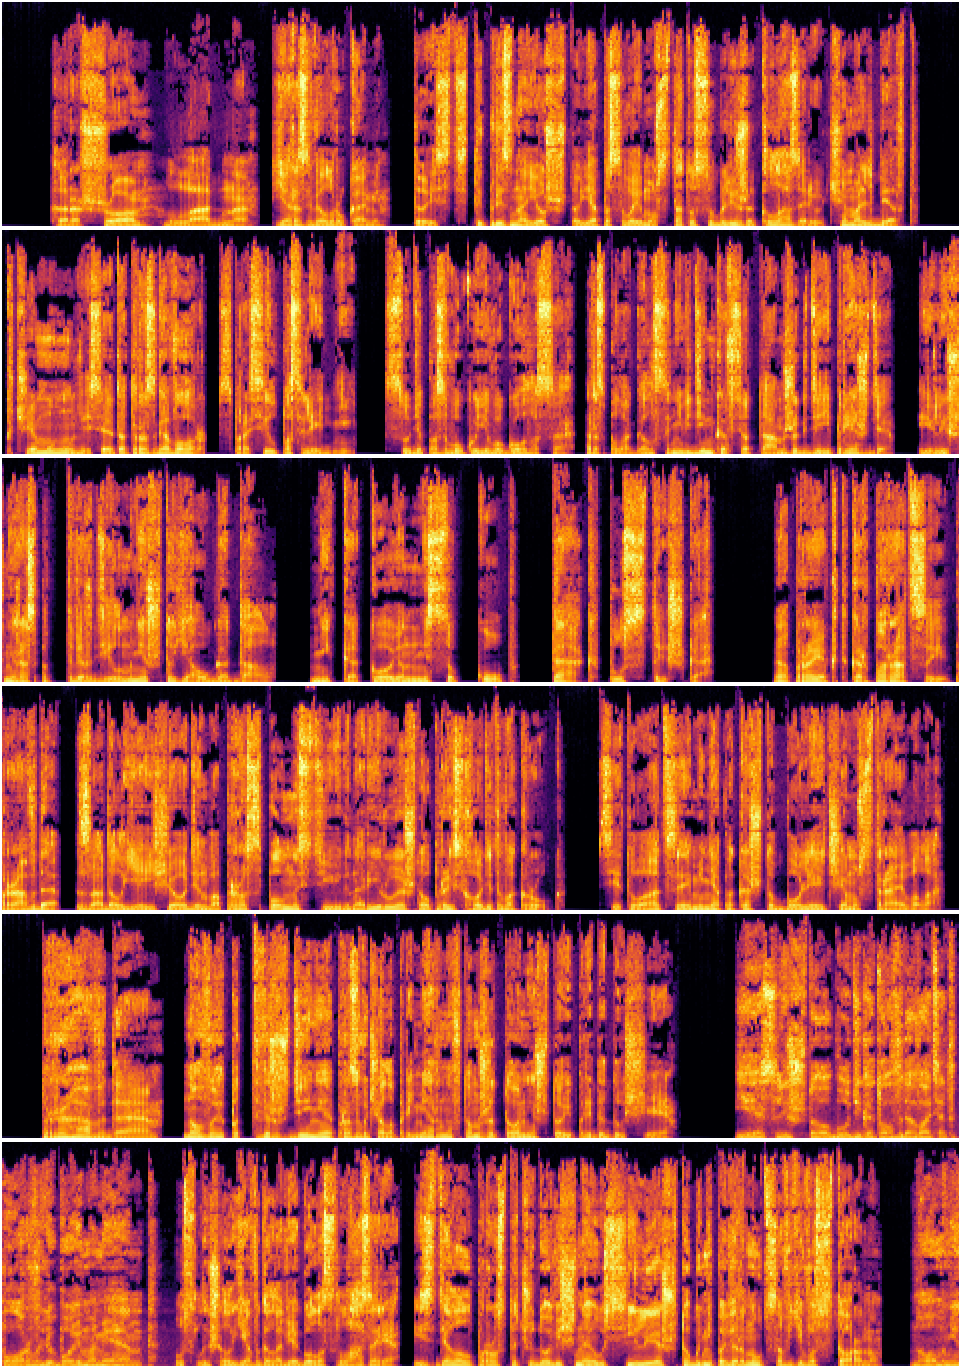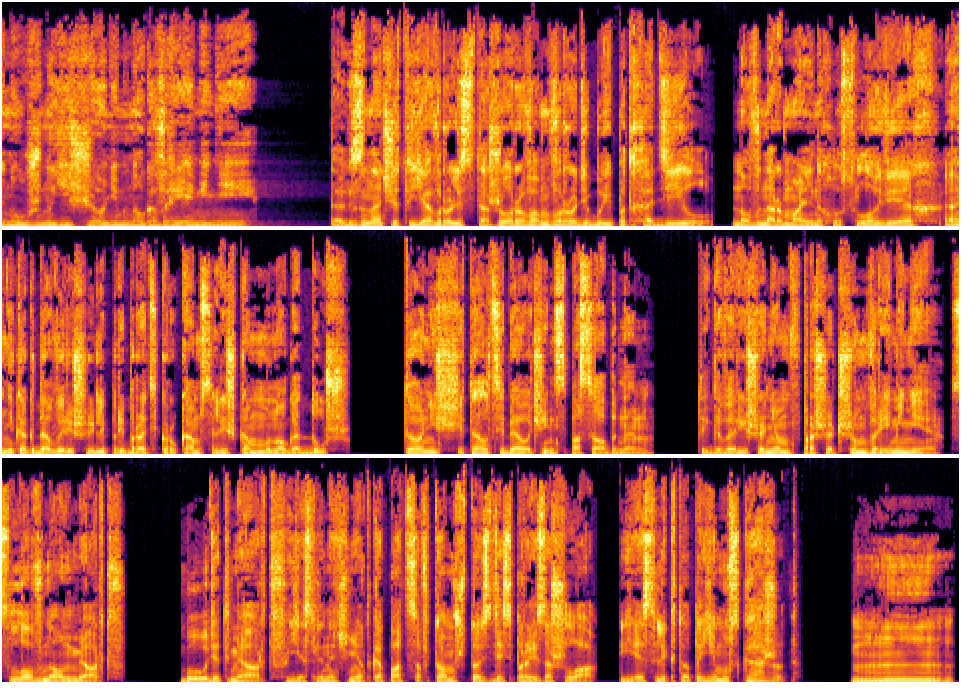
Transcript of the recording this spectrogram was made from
«Хорошо, ладно», — я развел руками. «То есть ты признаешь, что я по своему статусу ближе к Лазарю, чем Альберт?» «К чему весь этот разговор?» — спросил последний. Судя по звуку его голоса, располагался невидимка все там же, где и прежде, и лишний раз подтвердил мне, что я угадал. Никакой он не суккуб. Так, пустышка. «А проект корпорации, правда?» Задал я еще один вопрос, полностью игнорируя, что происходит вокруг. Ситуация меня пока что более чем устраивала. «Правда». Новое подтверждение прозвучало примерно в том же тоне, что и предыдущее. «Если что, будь готов давать отпор в любой момент», — услышал я в голове голос Лазаря и сделал просто чудовищное усилие, чтобы не повернуться в его сторону. «Но мне нужно еще немного времени». «Так значит, я в роли стажера вам вроде бы и подходил, но в нормальных условиях, а не когда вы решили прибрать к рукам слишком много душ, Тони считал тебя очень способным. Ты говоришь о нем в прошедшем времени, словно он мертв. Будет мертв, если начнет копаться в том, что здесь произошло, если кто-то ему скажет.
